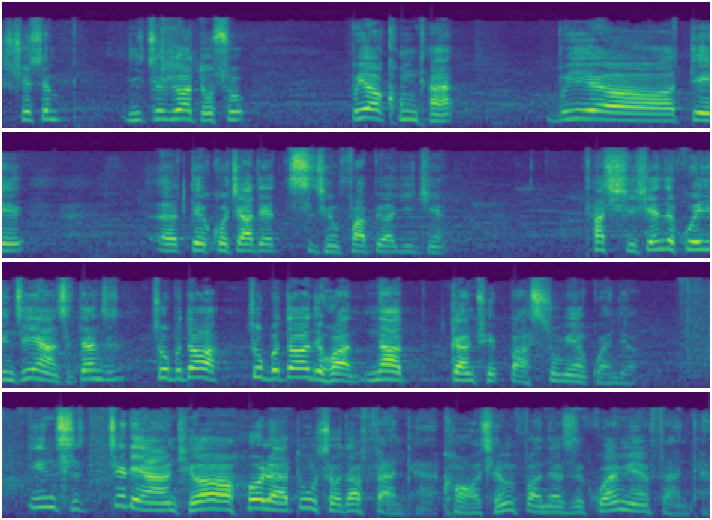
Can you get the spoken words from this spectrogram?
学生你只要读书，不要空谈，不要对呃对国家的事情发表意见。他起先是规定这样子，但是做不到，做不到的话，那干脆把书院关掉。因此，这两条后来都受到反弹。考成法呢是官员反弹，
